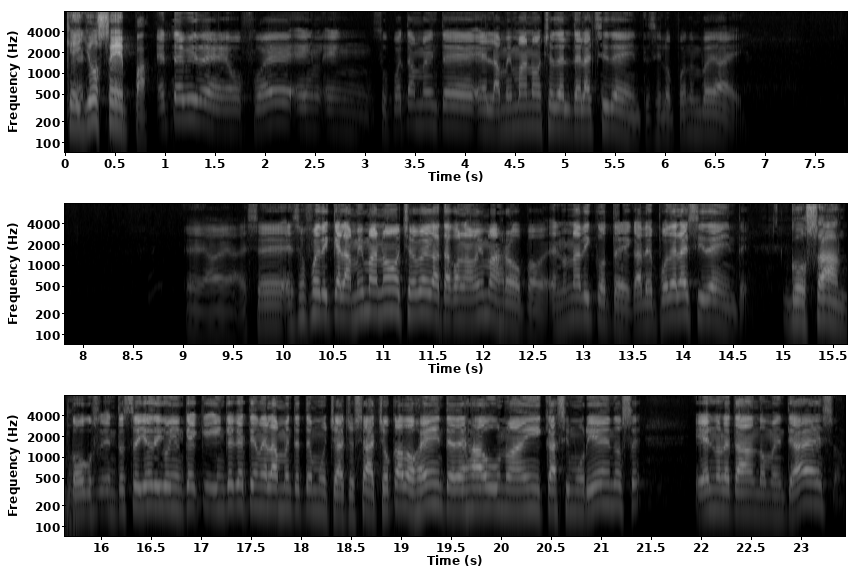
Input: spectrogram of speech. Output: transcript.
Que yo sepa. Este video fue en, en- supuestamente en la misma noche del, del accidente, si lo pueden ver ahí. Eh, a ver, ese, eso fue de que la misma noche, venga, hasta con la misma ropa, en una discoteca, después del accidente. Gozando. Go- Entonces yo digo, ¿y en qué, en qué que tiene la mente este muchacho? O sea, choca a dos gente, deja a uno ahí casi muriéndose, y él no le está dando mente a eso.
